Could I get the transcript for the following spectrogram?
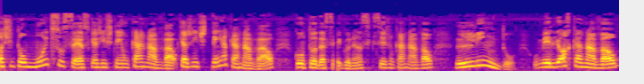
Washington, muito sucesso, que a gente tenha um carnaval, que a gente tenha carnaval com toda a segurança, que seja um carnaval lindo, o melhor carnaval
